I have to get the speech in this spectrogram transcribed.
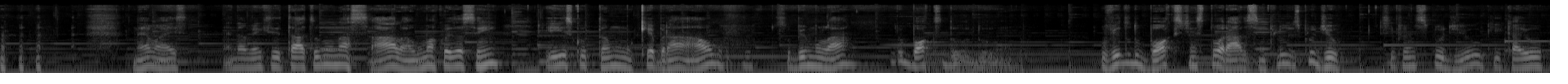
né? Mas ainda bem que tá tudo na sala, alguma coisa assim, e escutamos quebrar algo, subimos lá e o box do, do, O vidro do box tinha estourado, assim, explodiu. Simplesmente explodiu, que caiu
